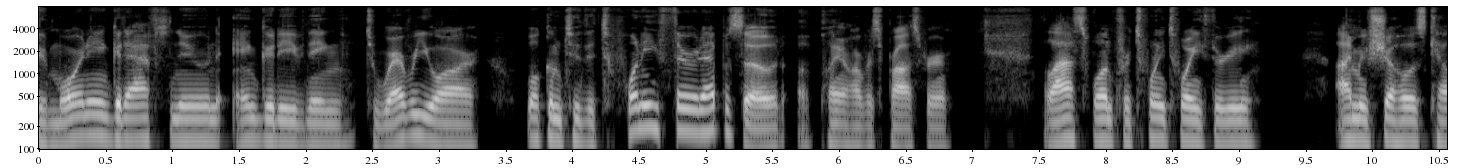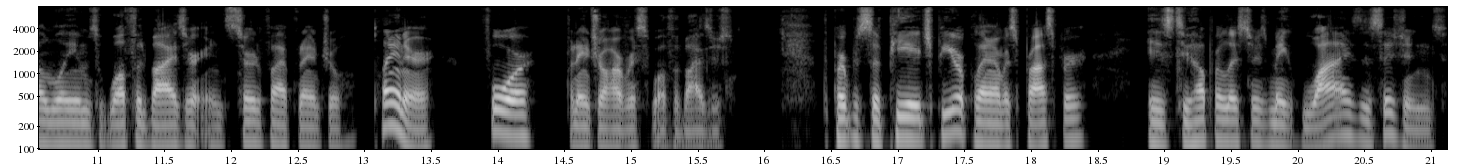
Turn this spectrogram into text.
Good morning, good afternoon, and good evening to wherever you are. Welcome to the 23rd episode of Plant Harvest Prosper, the last one for 2023. I'm your show host, Kellen Williams, wealth advisor and certified financial planner for Financial Harvest Wealth Advisors. The purpose of PHP or Plant Harvest Prosper is to help our listeners make wise decisions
